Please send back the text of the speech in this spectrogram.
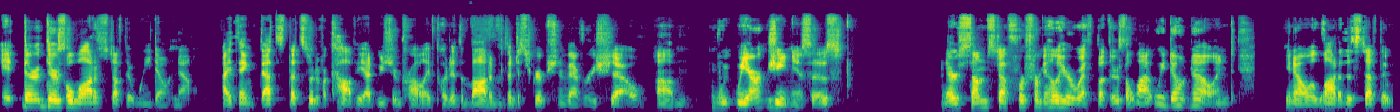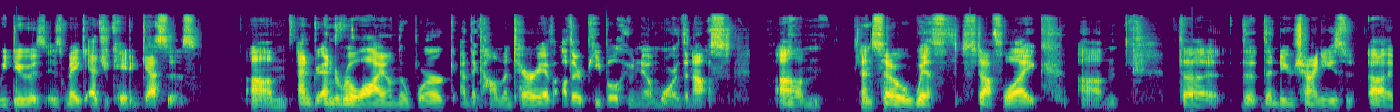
it, there, there's a lot of stuff that we don't know. I think that's that's sort of a caveat we should probably put at the bottom of the description of every show. Um, we, we aren't geniuses. There's some stuff we're familiar with, but there's a lot we don't know, and you know, a lot of the stuff that we do is is make educated guesses, um, and and rely on the work and the commentary of other people who know more than us. Um, and so with stuff like um, the, the the new Chinese uh,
